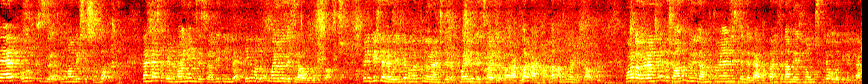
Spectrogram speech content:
Meğer onun kızı, o zaman 5 yaşında, ben her seferinde is Esra dediğimde benim adımın mayonez Esra olduğunu sanmış. Böyle bir sene boyunca bana bütün öğrencilerim mayonez Esra diye bağırdılar arkamdan. Adım öyle kaldı. Bu arada öğrencilerim de şu anda büyüdüler. Muhtemelen lisedeler. Hatta liseden mezun olmuş bile olabilirler.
